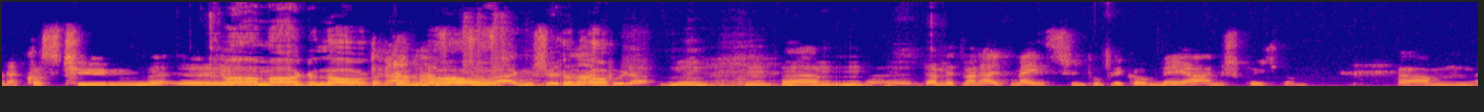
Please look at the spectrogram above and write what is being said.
oder Kostüm. Äh, Drama, genau. Drama genau, sozusagen für genau. Dracula. Mhm, mhm, ähm, mhm. Äh, damit man halt Mainstream-Publikum näher anspricht und ähm,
